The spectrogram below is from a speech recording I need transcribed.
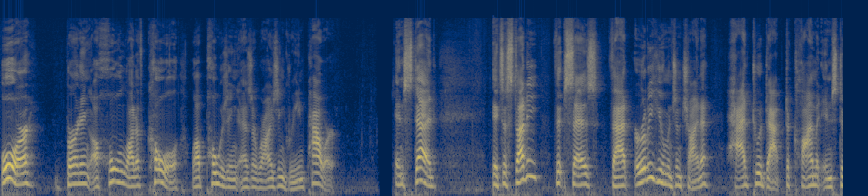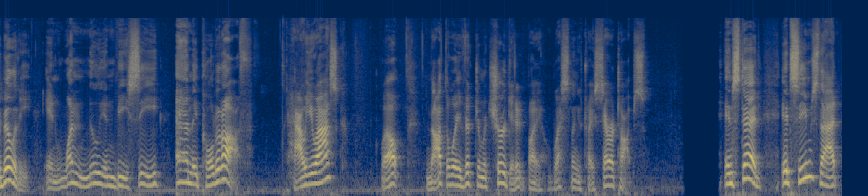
or burning a whole lot of coal while posing as a rising green power. Instead, it's a study that says that early humans in China had to adapt to climate instability in 1 million BC, and they pulled it off. How, you ask? Well, not the way Victor Mature did it by wrestling a triceratops. Instead, it seems that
